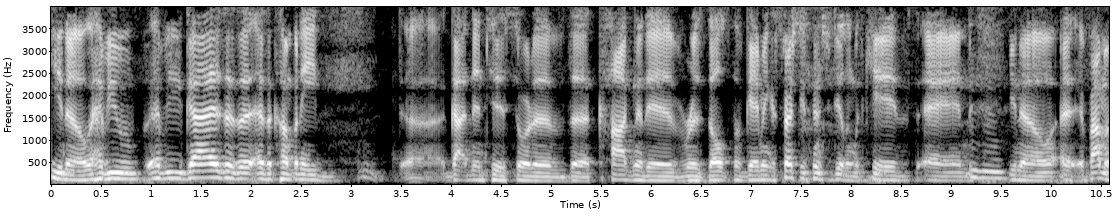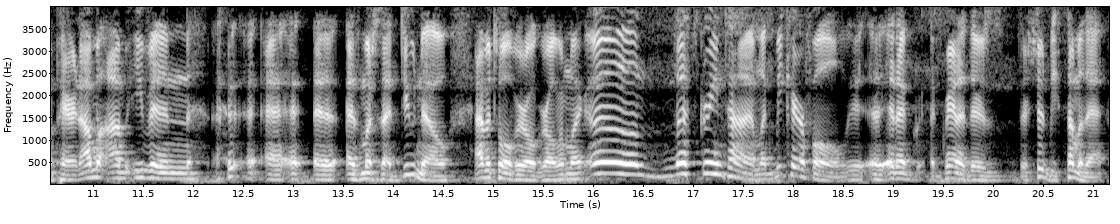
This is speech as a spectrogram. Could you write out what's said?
you know, have you have you guys as a as a company uh, gotten into sort of the cognitive results of gaming, especially since you're dealing with kids. And mm-hmm. you know, uh, if I'm a parent, I'm, I'm even uh, uh, as much as I do know. I have a 12 year old girl. I'm like, oh, less screen time. Like, be careful. And I, granted, there's there should be some of that,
